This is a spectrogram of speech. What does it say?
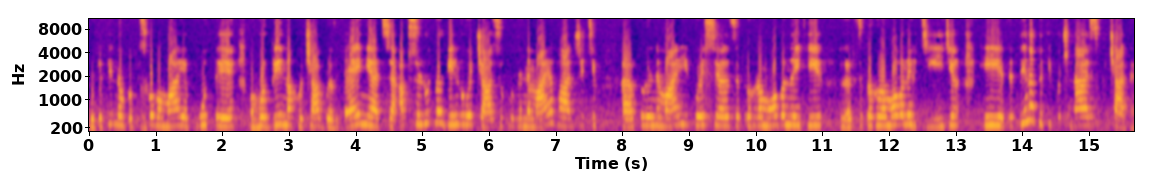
У дитини обов'язково має бути година, хоча б в день. Це абсолютно вільного часу, коли немає гаджетів, е, коли немає якоїсь е, запрограмованої запрограмованих дій, і дитина тоді починає скучати.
